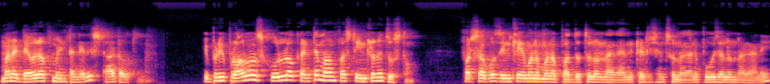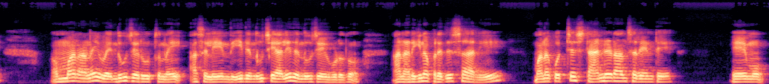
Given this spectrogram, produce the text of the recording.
మన డెవలప్మెంట్ అనేది స్టార్ట్ అవుతుంది. ఇప్పుడు ఈ ప్రాబ్లం స్కూల్లో కంటే మనం ఫస్ట్ ఇంట్లోనే చూస్తాం. ఫర్ సపోజ్ ఇంట్లో ఏమైనా మన పద్ధతులు ఉన్నా కానీ ట్రెడిషన్స్ ఉన్నా కానీ పూజలు ఉన్నా కానీ అమ్మ నాన్న ఇవి ఎందుకు జరుగుతున్నాయి? అసలు ఏంది? ఇది ఎందుకు చేయాలి? ఇది ఎందుకు చేయకూడదు? అని అడిగిన ప్రతిసారి మనకు వచ్చే స్టాండర్డ్ ఆన్సర్ ఏంటి? ఏమో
